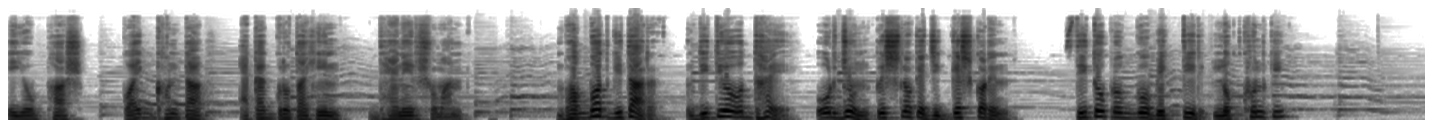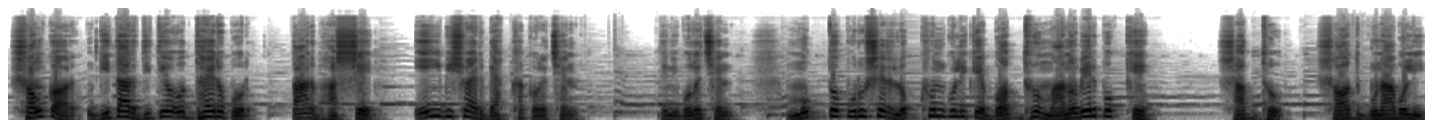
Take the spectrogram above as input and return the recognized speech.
এই অভ্যাস কয়েক ঘণ্টা একাগ্রতাহীন ধ্যানের সমান। ভগবদ গীতার দ্বিতীয় অধ্যায়ে অর্জুন কৃষ্ণকে জিজ্ঞেস করেন, স্থিতপ্রজ্ঞ ব্যক্তির লক্ষণ কি? শঙ্কর গীতার দ্বিতীয় অধ্যায়ের ওপর তার ভাষ্যে এই বিষয়ের ব্যাখ্যা করেছেন তিনি বলেছেন, মুক্ত পুরুষের লক্ষণগুলিকে বদ্ধ মানবের পক্ষে সাধ্য, সৎ গুণাবলী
